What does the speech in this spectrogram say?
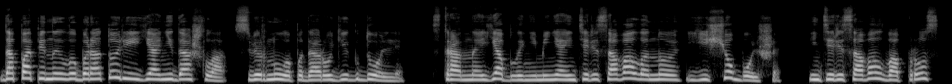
До папиной лаборатории я не дошла, свернула по дороге к Долли. Странная яблоня меня интересовала, но еще больше интересовал вопрос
